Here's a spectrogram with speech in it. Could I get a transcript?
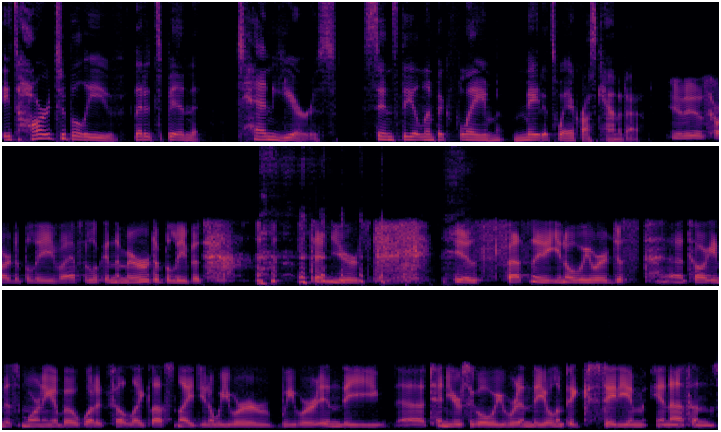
It's hard to believe that it's been 10 years since the Olympic flame made its way across Canada. It is hard to believe. I have to look in the mirror to believe it. 10 years is fascinating. You know, we were just uh, talking this morning about what it felt like last night. You know, we were we were in the uh, 10 years ago we were in the Olympic Stadium in Athens,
